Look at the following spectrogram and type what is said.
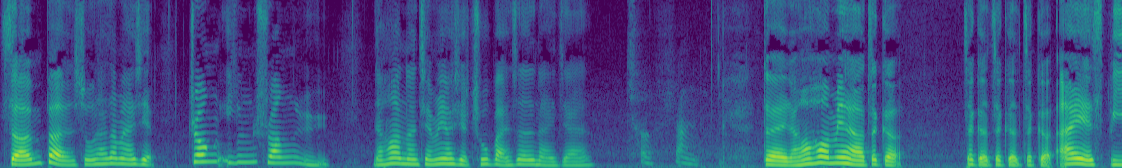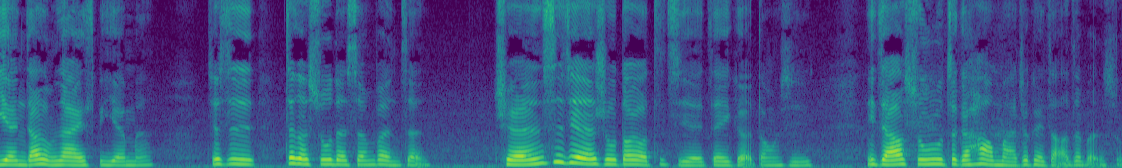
整本书，它上面有写中英双语，然后呢前面有写出版社是哪一家，对，然后后面还有这个这个这个这个 ISBN，你知道什么是 ISBN 吗？就是这个书的身份证，全世界的书都有自己的这个东西，你只要输入这个号码就可以找到这本书，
